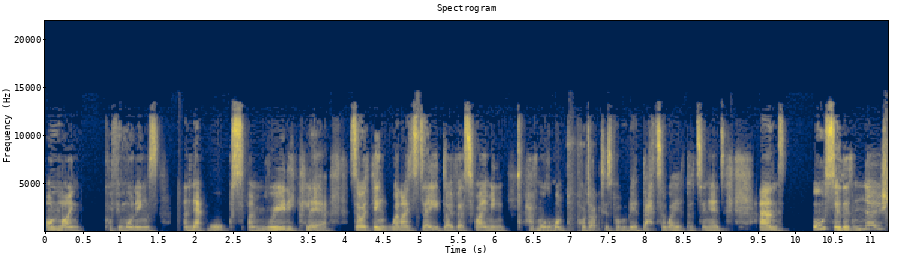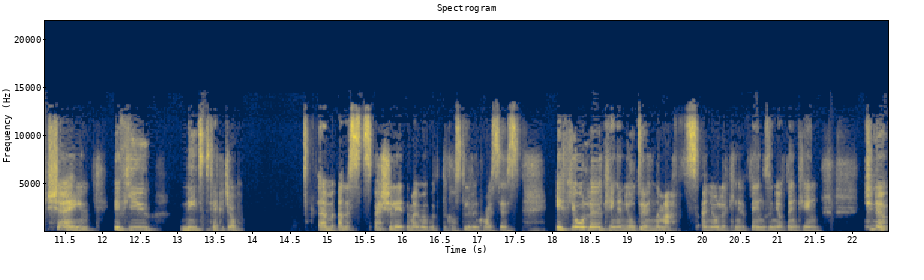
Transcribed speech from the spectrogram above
online coffee mornings and net walks. I'm really clear. So I think when I say diversify, I mean have more than one product is probably a better way of putting it. And also, there's no shame if you need to take a job. Um, and especially at the moment with the cost of living crisis, if you're looking and you're doing the maths and you're looking at things and you're thinking, do you know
